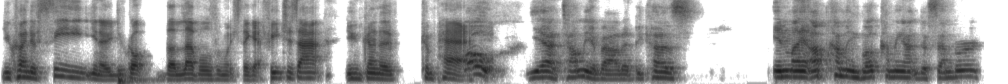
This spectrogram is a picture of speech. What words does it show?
you kind of see you know you've got the levels in which they get features at. You can kind of compare. Oh, yeah, tell me about it because in my upcoming book coming out in December,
